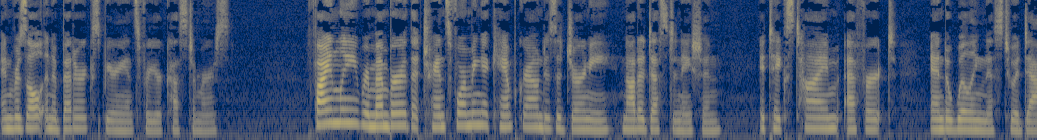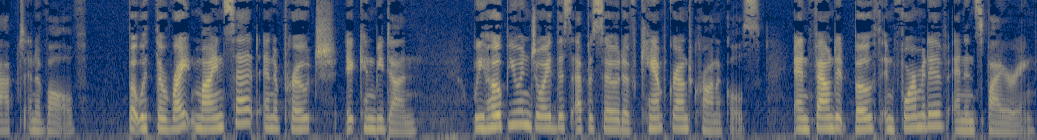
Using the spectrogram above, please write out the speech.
and result in a better experience for your customers. Finally, remember that transforming a campground is a journey, not a destination. It takes time, effort, and a willingness to adapt and evolve. But with the right mindset and approach, it can be done. We hope you enjoyed this episode of Campground Chronicles and found it both informative and inspiring.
